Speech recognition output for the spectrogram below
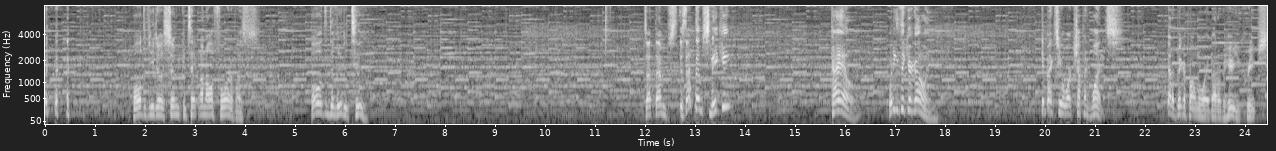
Bold of you to assume you can take on all four of us. Bold and deluded too. Is that them? Is that them sneaking? Kyle, where do you think you're going? Get back to your workshop at once. Got a bigger problem to worry about over here, you creeps.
